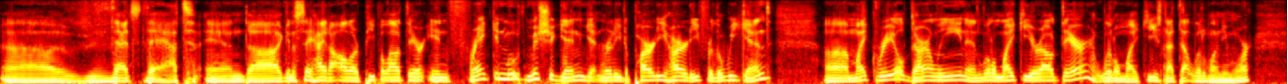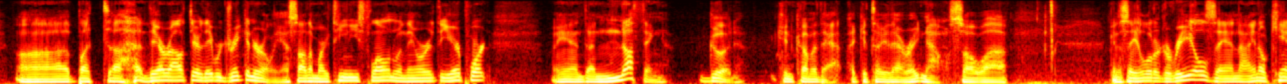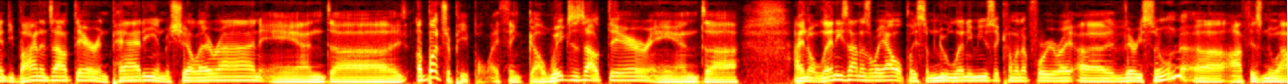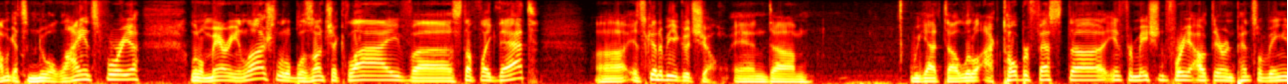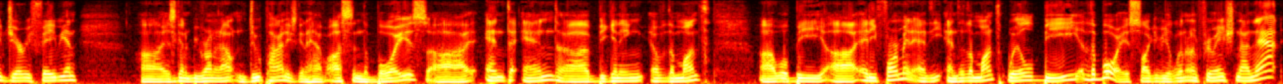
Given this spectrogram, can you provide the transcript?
uh, that's that. And uh, I'm going to say hi to all our people out there in Frankenmuth, Michigan, getting ready to party hardy for the weekend. Uh, Mike Reel, Darlene, and little Mikey are out there. Little Mikey's not that little anymore. Uh, but uh, they're out there. They were drinking early. I saw the martinis flown when they were at the airport. and uh, nothing good can come of that. I can tell you that right now. So, uh, going to say hello to the Reels, and I know Candy Bonan's out there, and Patty, and Michelle Aaron, and uh, a bunch of people. I think uh, Wiggs is out there, and uh, I know Lenny's on his way out. We'll play some new Lenny music coming up for you right uh, very soon uh, off his new album. Got some new Alliance for you, a little Marion Lush, a little Blazonczyk Live, uh, stuff like that. It's going to be a good show, and. Um, we got a little Oktoberfest information for you out there in Pennsylvania. Jerry Fabian uh, is going to be running out in DuPont. He's going to have us and the boys uh, end to end, uh, beginning of the month. Uh, will be Eddie Forman. At the end of the month will be the boys. So I'll give you a little information on that.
